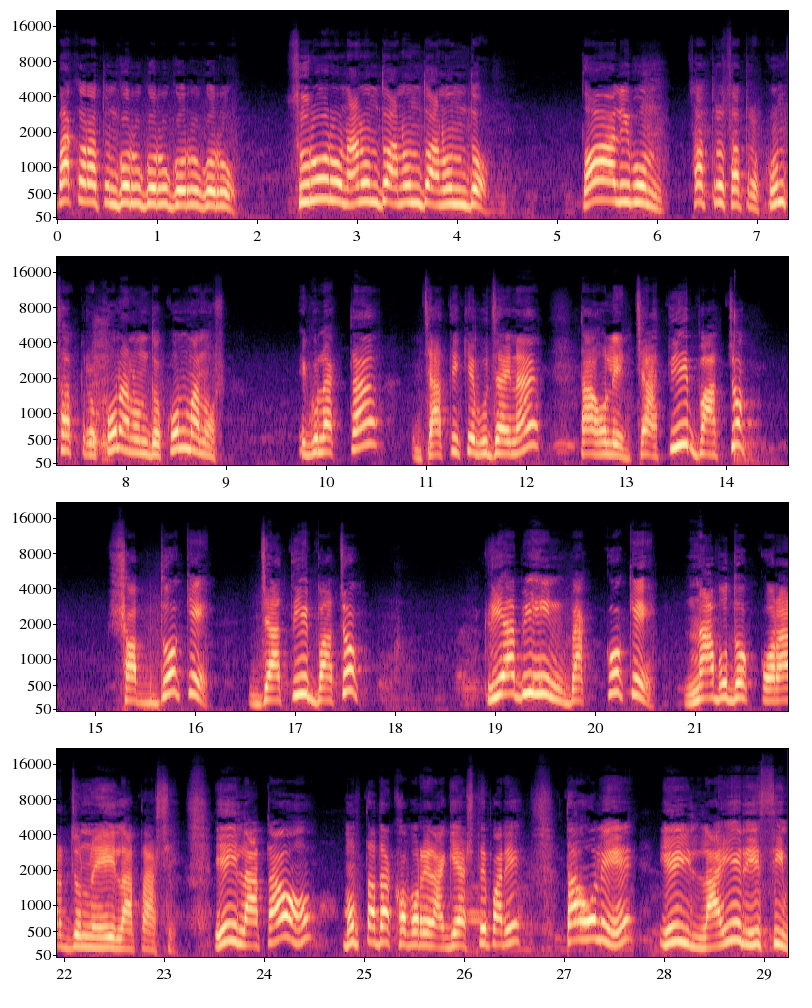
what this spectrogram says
বাকরাতুন গরু গরু গরু গরু। সুরুরুন, আনন্দ আনন্দ আনন্দ। তালিবুন, ছাত্র ছাত্র, কোন ছাত্র, কোন আনন্দ, কোন মানুষ? এগুলো একটা জাতিকে বুঝায় না, তাহলে জাতিবাচক শব্দকে, জাতিবাচক ক্রিয়াবিহীন বাক্যকে নাবোধক করার জন্য এই লাটা আসে। এই লাটাও মুক্তাদা খবরের আগে আসতে পারে। তাহলে এই লায়ের এসিম,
